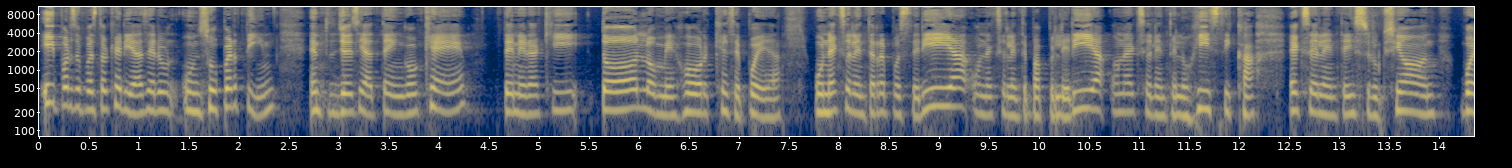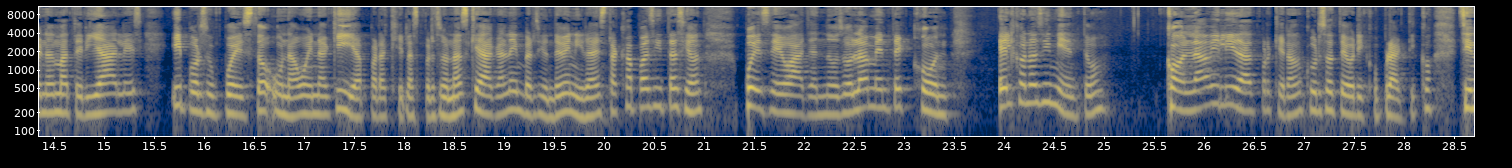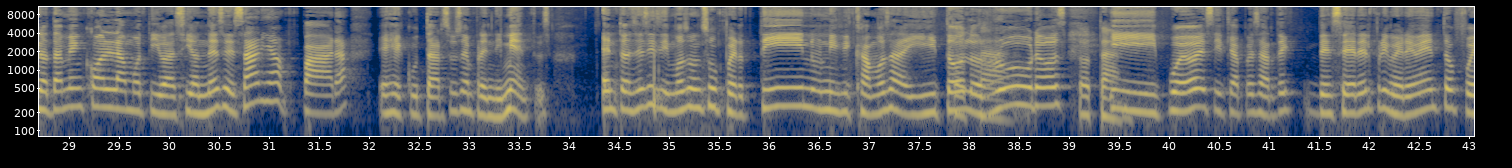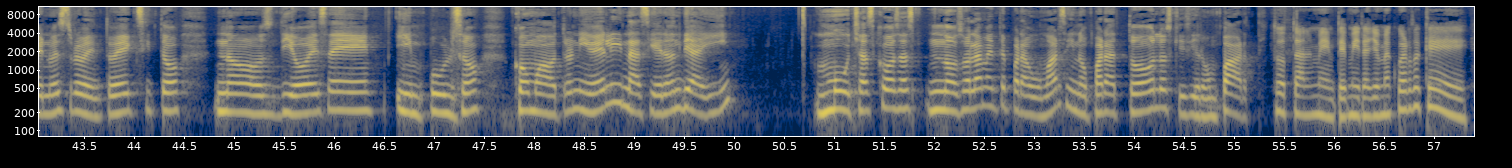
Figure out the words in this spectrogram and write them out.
Y por supuesto quería hacer un, un super team. Entonces yo decía, tengo que tener aquí todo lo mejor que se pueda. Una excelente repostería, una excelente papelería, una excelente logística, excelente instrucción, buenos materiales y por supuesto una buena guía para que las personas que hagan la inversión de venir a esta capacitación pues se vayan no solamente con el conocimiento, con la habilidad, porque era un curso teórico práctico, sino también con la motivación necesaria para ejecutar sus emprendimientos. Entonces hicimos un super team, unificamos ahí todos los rubros. y puedo decir que a pesar de, de, ser el primer evento, fue nuestro evento de éxito, nos dio ese impulso como a otro nivel y nacieron de ahí muchas cosas, no solamente para Bumar, sino para todos los que hicieron parte. Totalmente, mira, yo me acuerdo que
